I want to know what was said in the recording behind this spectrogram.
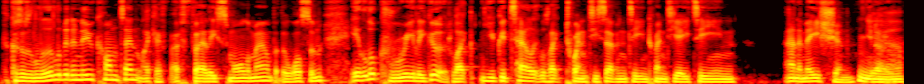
because there was a little bit of new content, like a, a fairly small amount, but there was some. It looked really good. Like you could tell it was like 2017, 2018 animation, you Yeah. know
